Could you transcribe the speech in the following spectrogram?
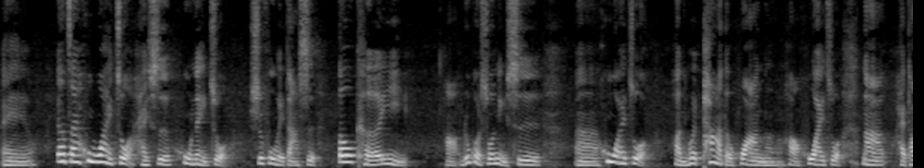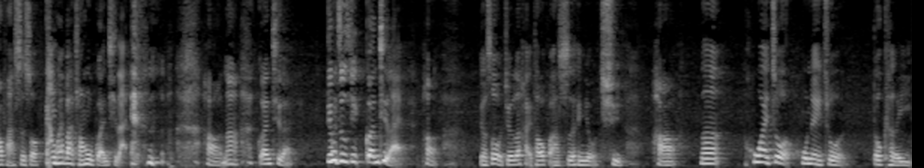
哎，要在户外做还是户内做？师父回答是都可以。好，如果说你是嗯户外做，好，你会怕的话呢，哈，户外做，那海涛法师说，赶快把窗户关起来。好，那关起来。丢出去关起来，哈。有时候我觉得海涛法师很有趣，好。那户外做、户内做都可以，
